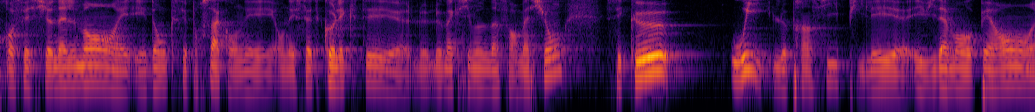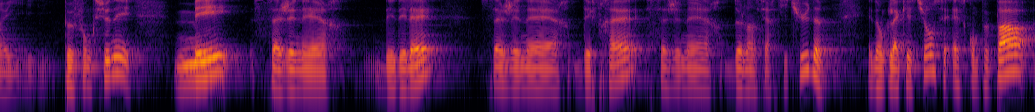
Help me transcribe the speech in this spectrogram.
professionnellement, et, donc c'est pour ça qu'on on essaie de collecter euh, le, maximum d'informations, c'est que oui, le principe, il est euh, évidemment opérant, euh, il peut fonctionner, mais ça génère des délais, ça génère des frais, ça génère de l'incertitude. Et donc la question, c'est est-ce qu'on ne peut pas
